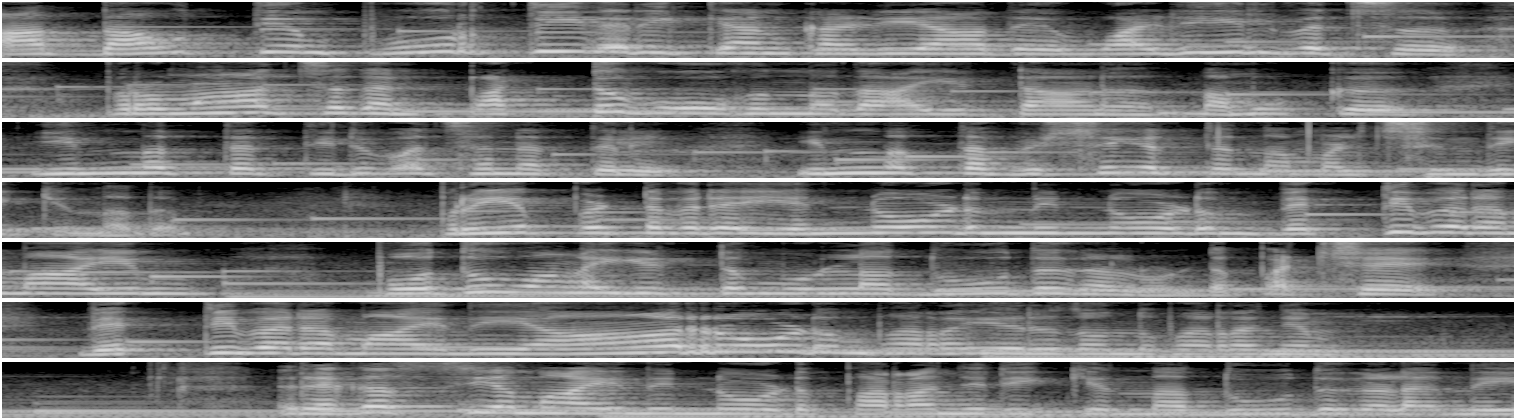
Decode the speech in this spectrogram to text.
ആ ദൗത്യം പൂർത്തീകരിക്കാൻ കഴിയാതെ വഴിയിൽ വെച്ച് പ്രവാചകൻ പട്ടുപോകുന്നതായിട്ടാണ് നമുക്ക് ഇന്നത്തെ തിരുവചനത്തിൽ ഇന്നത്തെ വിഷയത്തെ നമ്മൾ ചിന്തിക്കുന്നത്. പ്രിയപ്പെട്ടവരെ എന്നോടും നിന്നോടും വ്യക്തിപരമായും പൊതുവായിട്ടുമുള്ള ദൂതുകളുണ്ട്. പക്ഷേ വ്യക്തിപരമായി നീ ആരോടും പറയരുതെന്ന് പറഞ്ഞും രഹസ്യമായി നിന്നോട് പറഞ്ഞിരിക്കുന്ന ദൂതുകളെ നീ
